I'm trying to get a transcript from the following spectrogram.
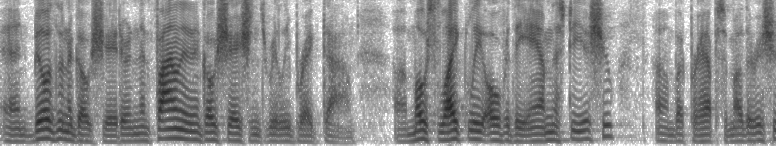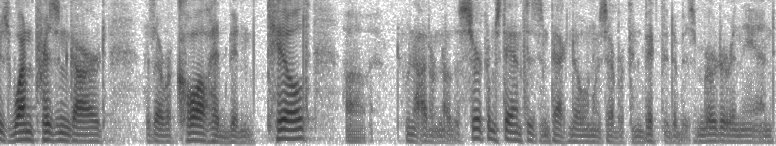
And Bill's the negotiator, and then finally the negotiations really break down, uh, most likely over the amnesty issue, um, but perhaps some other issues. One prison guard, as I recall, had been killed. Uh, I don't know the circumstances. In fact, no one was ever convicted of his murder in the end.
